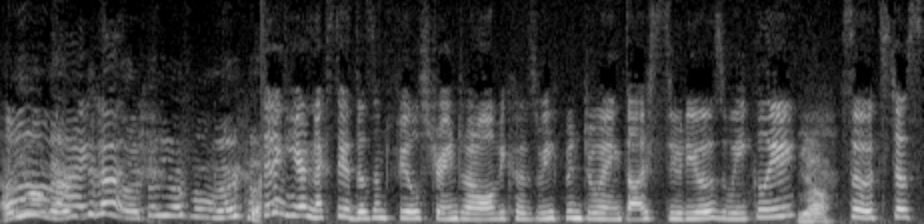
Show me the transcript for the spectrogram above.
Are oh you American? My God. I thought you were from America. Sitting here next to you doesn't feel strange at all because we've been doing Dive Studios weekly. Yeah, So it's just,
